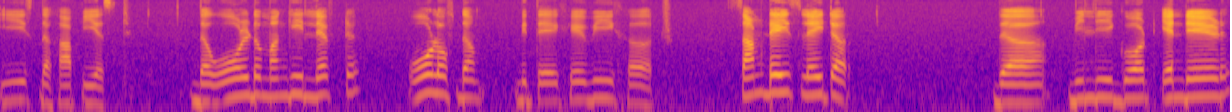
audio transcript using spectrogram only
is the happiest. The old monkey left all of them with a heavy heart. Some days later, the billy goat entered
